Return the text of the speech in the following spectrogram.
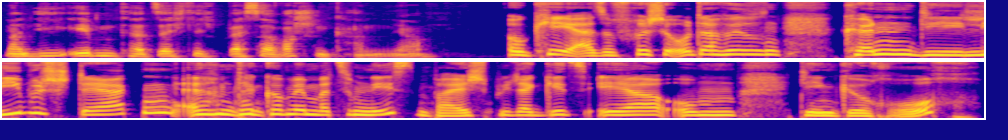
man die eben tatsächlich besser waschen kann, ja. Okay, also frische Unterhosen können die Liebe stärken. Ähm, dann kommen wir mal zum nächsten Beispiel. Da geht's eher um den Geruch.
